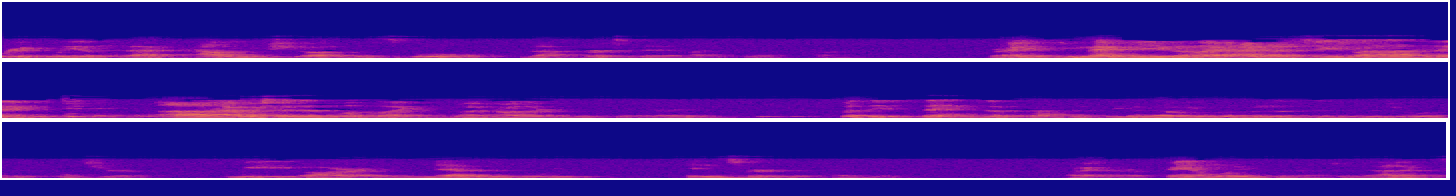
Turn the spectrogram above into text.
greatly affect how you show up to school that first day of high school. Right? You might be even like, I gotta change my last name. Uh, I wish I didn't look like my brother or sister, right? But these things affect us, even though we live in this individualistic culture we are inevitably interdependent, right? In our families, in our genetics,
